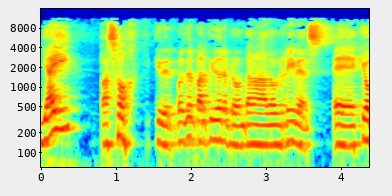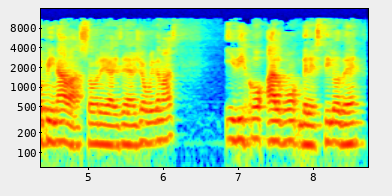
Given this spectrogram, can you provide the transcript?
Y ahí pasó que después del partido le preguntaron a Doc Rivers eh, qué opinaba sobre Isaiah Joe y demás, y dijo algo del estilo de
